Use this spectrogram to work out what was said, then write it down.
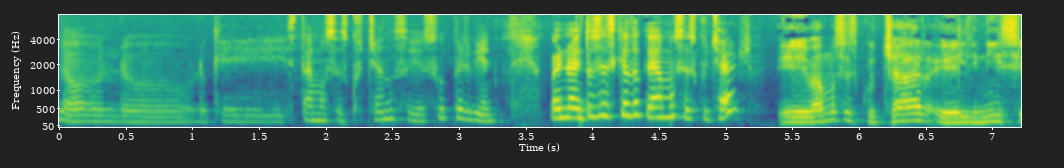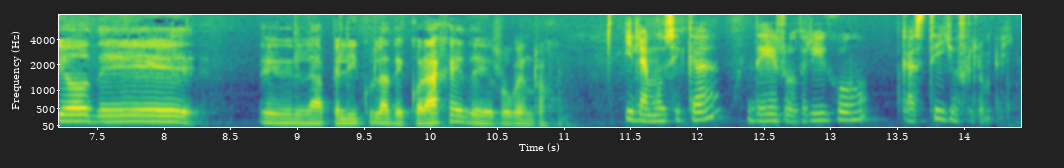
lo, lo, lo que estamos escuchando, se oye súper bien. Bueno, entonces, ¿qué es lo que vamos a escuchar? Eh, vamos a escuchar el inicio de eh, la película de Coraje de Rubén Rojo. Y la música de Rodrigo Castillo Filomarín.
